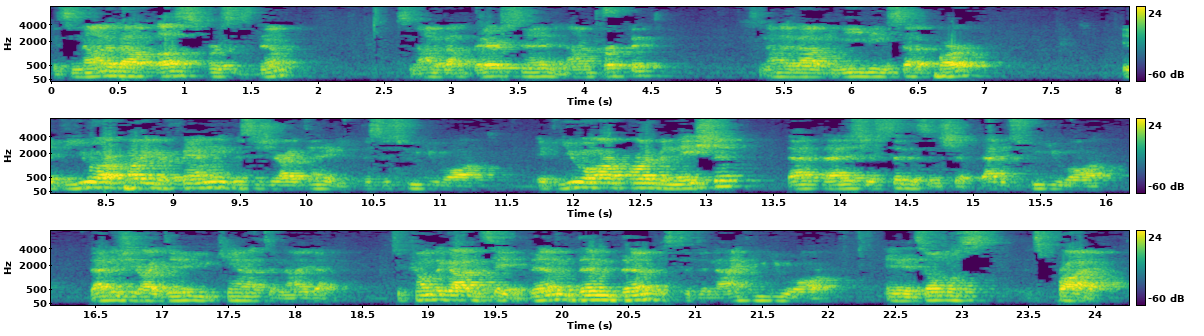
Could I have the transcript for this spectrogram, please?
It's not about us versus them. It's not about their sin and I'm perfect. It's not about me being set apart. If you are part of your family, this is your identity. This is who you are. If you are part of a nation, that, that is your citizenship. That is who you are. That is your identity. You cannot deny that. To come to God and say them, them, them is to deny who you are. And it's almost, it's pride.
